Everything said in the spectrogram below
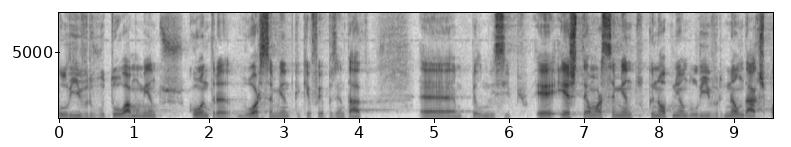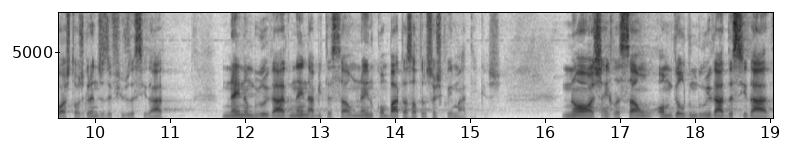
O LIVRE votou há momentos contra o orçamento que aqui foi apresentado uh, pelo município. Este é um orçamento que, na opinião do LIVRE, não dá resposta aos grandes desafios da cidade, nem na mobilidade, nem na habitação, nem no combate às alterações climáticas. Nós, em relação ao modelo de mobilidade da cidade,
